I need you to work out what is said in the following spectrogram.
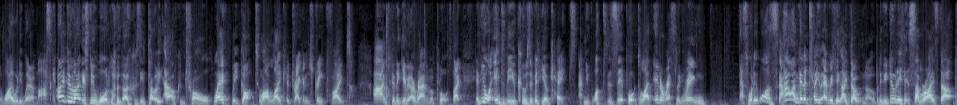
so why would he wear a mask? I do like this new Wardlow though, because he's totally out of control. When we got to our Like a Dragon street fight, I'm just going to give it a round of applause. Like, if you were into the Yakuza video games and you've wanted to see it brought to life in a wrestling ring, that's what it was. Now, how I'm going to tell you everything I don't know, but if you do need it summarized up,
